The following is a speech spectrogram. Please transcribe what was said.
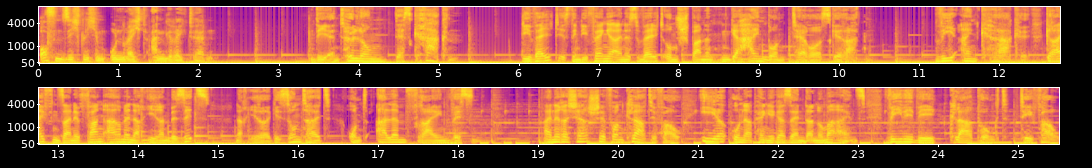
offensichtlichem Unrecht angeregt werden. Die Enthüllung des Kraken. Die Welt ist in die Fänge eines weltumspannenden Geheimbund-Terrors geraten. Wie ein Krake greifen seine Fangarme nach ihrem Besitz, nach ihrer Gesundheit und allem freien Wissen. Eine Recherche von KlarTV, Ihr unabhängiger Sender Nummer 1, www.klar.tv.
